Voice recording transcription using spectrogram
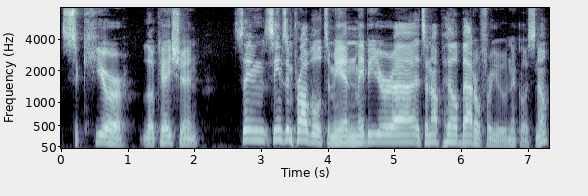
secure location seems seems improbable to me. And maybe you're uh, it's an uphill battle for you, Nicholas. No.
